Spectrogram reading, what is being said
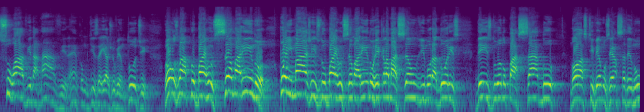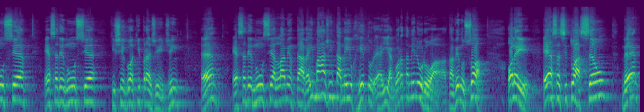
Suave na nave, né? Como diz aí a juventude. Vamos lá para o bairro São Marino. Põe imagens do bairro São Marino, reclamação de moradores desde o ano passado. Nós tivemos essa denúncia, essa denúncia que chegou aqui para a gente, hein? É? Essa denúncia lamentável. A imagem está meio retor... Aí, agora tá melhorou, ó. tá vendo só? Olha aí, essa situação, né?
